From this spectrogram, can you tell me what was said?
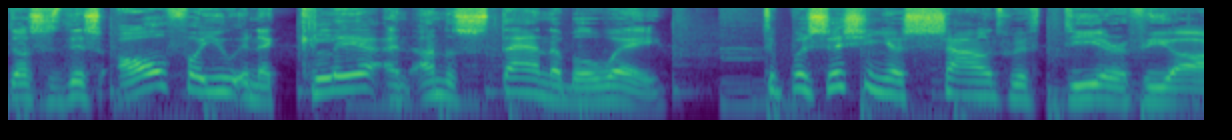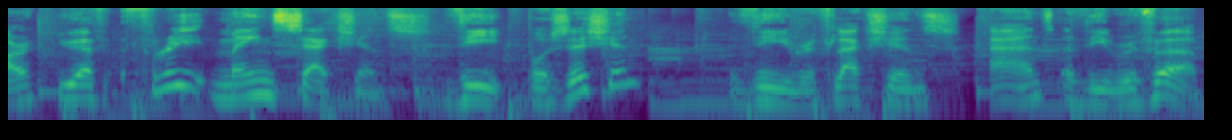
does this all for you in a clear and understandable way. To position your sound with Dear VR you have three main sections. The position, the reflections and the reverb.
